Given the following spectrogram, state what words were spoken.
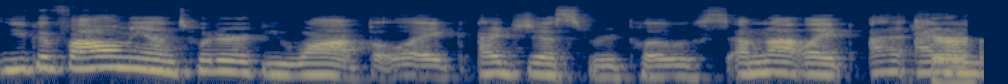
you can follow me on Twitter if you want, but like I just repost. I'm not like I, I don't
